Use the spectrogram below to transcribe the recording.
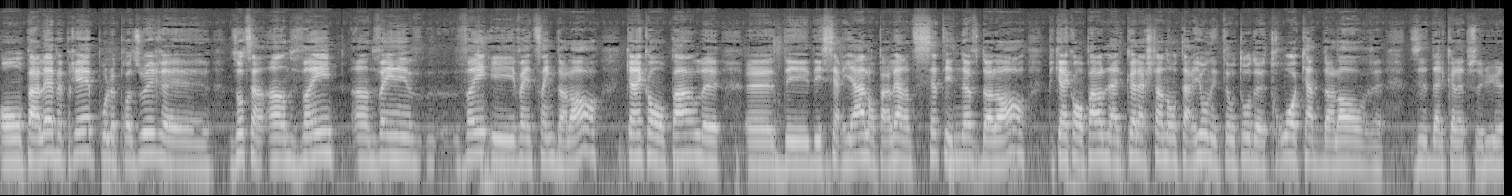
on parlait à peu près pour le produire, euh, nous autres, c'est entre 20, entre 20, 20 et 25 dollars. Quand on parle euh, des des, céréales, on parlait entre 7 et 9 dollars. Puis quand on parle de l'alcool acheté en Ontario, on était autour de 3-4 dollars euh, d'alcool absolu. Hein.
